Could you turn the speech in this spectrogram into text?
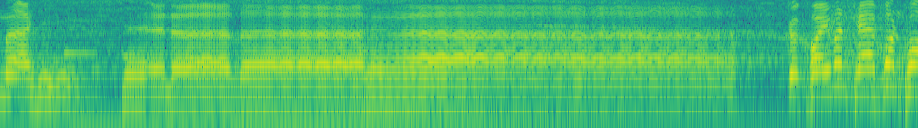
ไม่แค่ นาลาก็คอยมันแค่คนพ่อ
